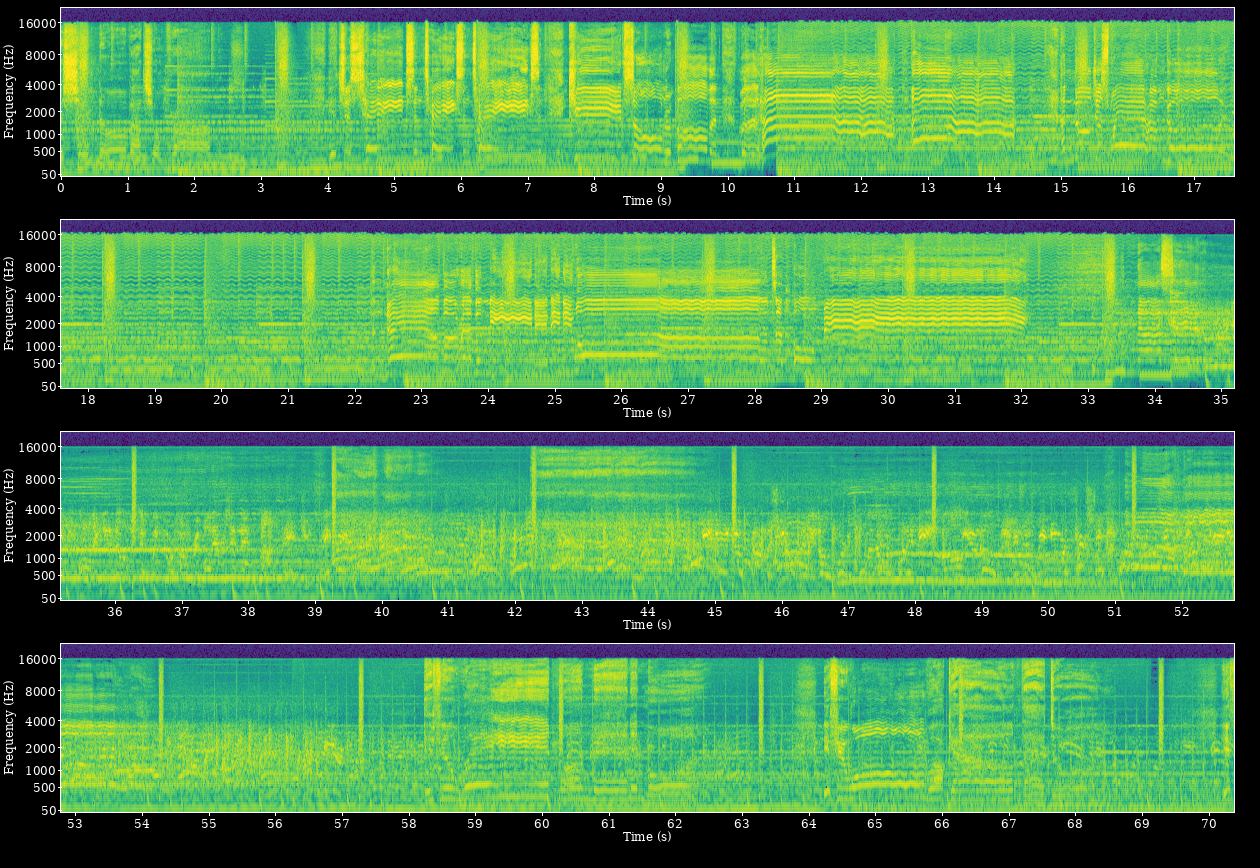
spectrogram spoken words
a shit no about your problems. It just takes and takes and takes and keeps on revolving. But I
